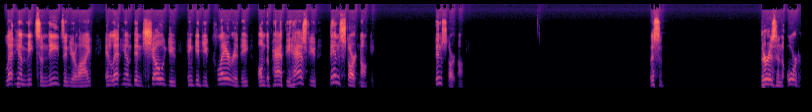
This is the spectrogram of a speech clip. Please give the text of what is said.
let Him meet some needs in your life and let Him then show you and give you clarity on the path He has for you. Then start knocking. Then start knocking. Listen, there is an order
